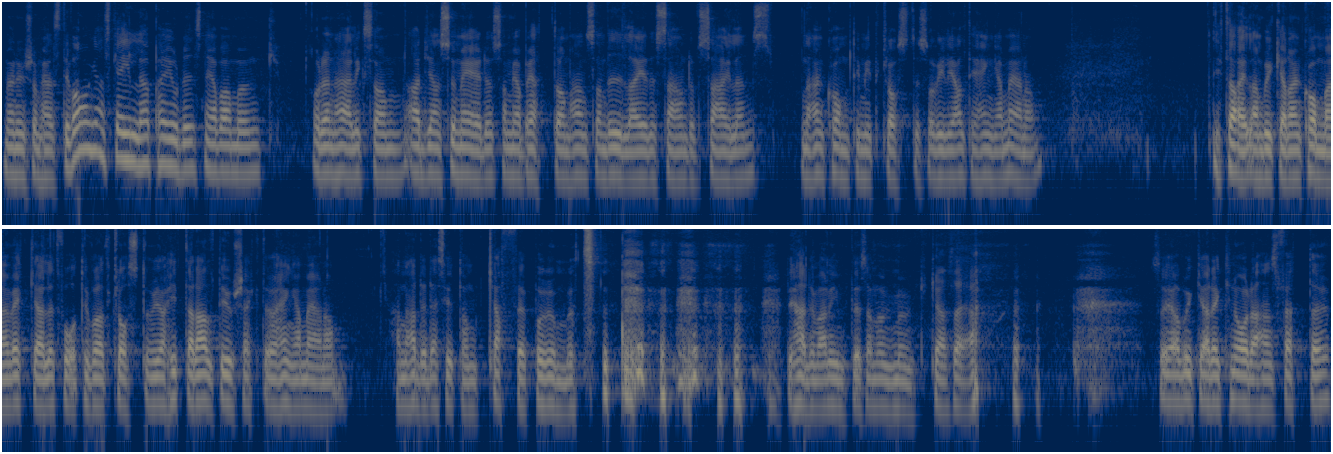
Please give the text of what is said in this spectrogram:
Men hur som helst, det var ganska illa periodvis när jag var munk. Och den här liksom Adjan Sumedo som jag berättade om, han som vilar i The Sound of Silence. När han kom till mitt kloster så ville jag alltid hänga med honom. I Thailand brukade han komma en vecka eller två till vårt kloster och jag hittade alltid ursäkter att hänga med honom. Han hade dessutom kaffe på rummet. Det hade man inte som ung munk kan jag säga. Så jag brukade knåda hans fötter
